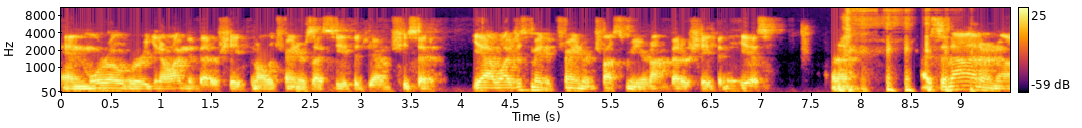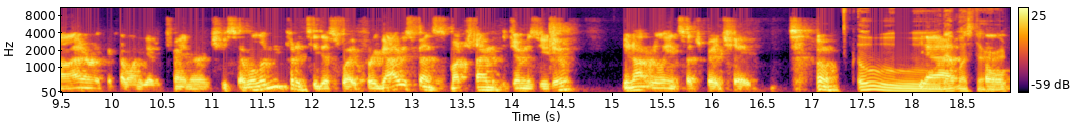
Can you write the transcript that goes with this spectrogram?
And moreover, you know, I'm in better shape than all the trainers I see at the gym. She said, Yeah, well, I just made a trainer. Trust me, you're not in better shape than he is. I, I said, I don't know. I don't think I want to get a trainer. And she said, Well, let me put it to you this way. For a guy who spends as much time at the gym as you do, you're not really in such great shape. So, oh, yeah, that must have hurt.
